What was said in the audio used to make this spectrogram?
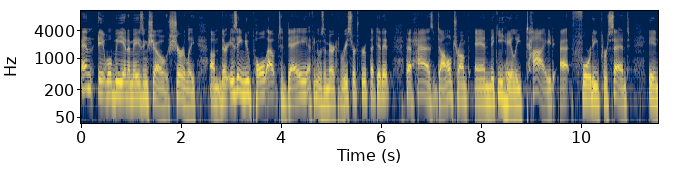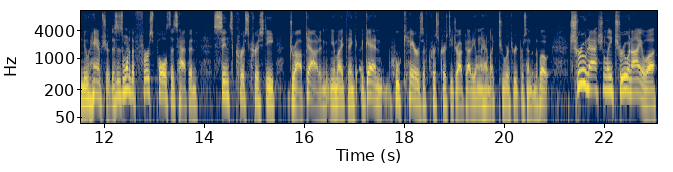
And it will be an amazing show, surely. Um, there is a new poll out today. I think it was American Research Group that did it, that has Donald Trump and Nikki Haley tied at 40% in New Hampshire. This is one of the first polls that's happened since Chris Christie dropped out. And you might think, again, who cares if Chris Christie dropped out? He only had like 2 or 3% of the vote. True nationally, true in Iowa,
